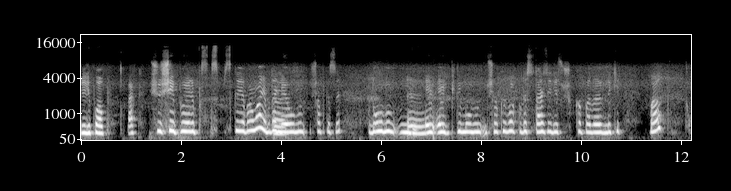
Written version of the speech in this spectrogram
Lollipop. Bak şu şey böyle pıskı pıskı yapan var ya bu da Evet. Leo'nun şapkası. Bu da onun Evet. el, el Primo'nun şapkası. Bak bu da Star serisi şu kafalarındaki. Bak çok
